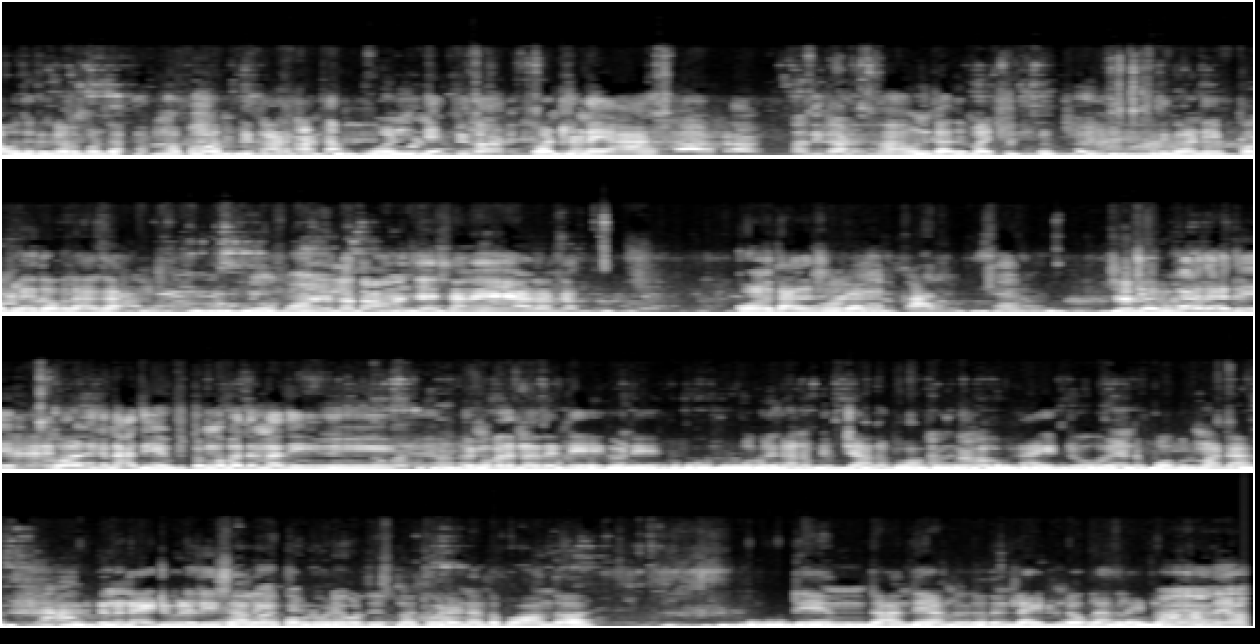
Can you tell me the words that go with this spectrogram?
ఆవుల దగ్గరికి అనుకుంటా మా ఒంటి ఒంట్లున్నాయా? అవును కాదు మర్చి ఇదిగోండి పొగలేదు ఒకలాగా. దానం చేశానే ఆడంట. కోన తాగేసిన కాదు. చెరువు. కాదు అది. కోనకి నది తుంగభద్ర నది. తుంగభద్ర నది అండి ఇదిగోండి. పొగులు కానప్పుడు చాలా బాగుంది నైట్ అంటే పొగులు మాట. నేను నైట్ వీడియో తీసి అలాగే పొగులు వీడియో కూడా తీస్తున్నాను చూడండి ఎంత బాగుందో. దేని దాందే అంటారు కదండి. లైట్ ఉంటే ఒకలాగా లైట్ ఒకలాగా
